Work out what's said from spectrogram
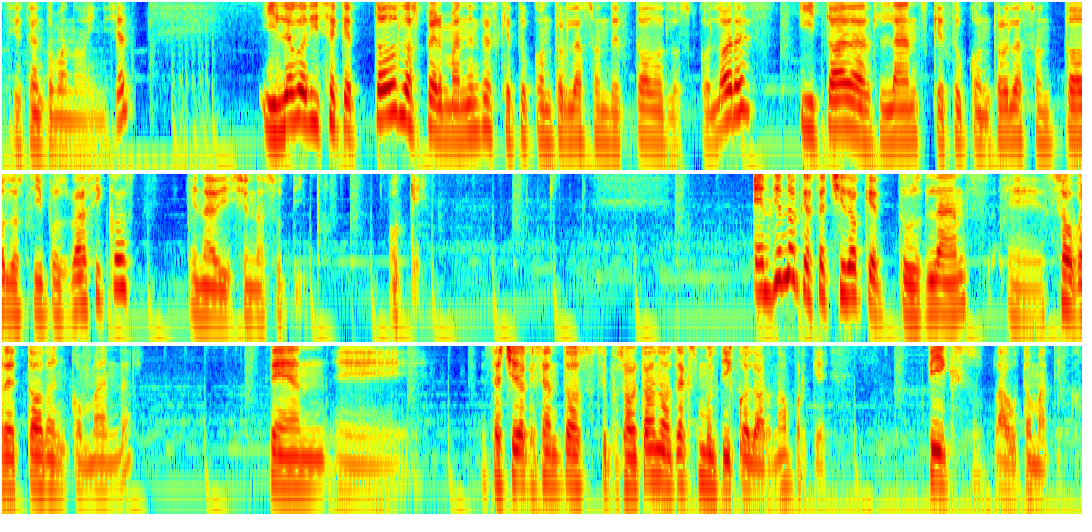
si está en tu mano inicial. Y luego dice que todos los permanentes que tú controlas son de todos los colores. Y todas las lands que tú controlas son todos los tipos básicos en adición a su tipo. Ok. Entiendo que está chido que tus lands, eh, sobre todo en Commander, sean. eh, está chido que sean todos sus tipos, sobre todo en los decks multicolor, ¿no? Porque picks automático.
